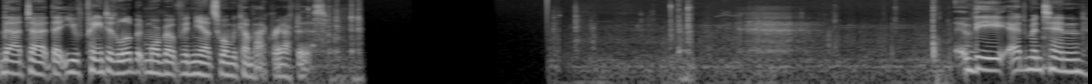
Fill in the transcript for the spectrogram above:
that uh, that you've painted. A little bit more about vignettes when we come back right after this. the Edmonton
